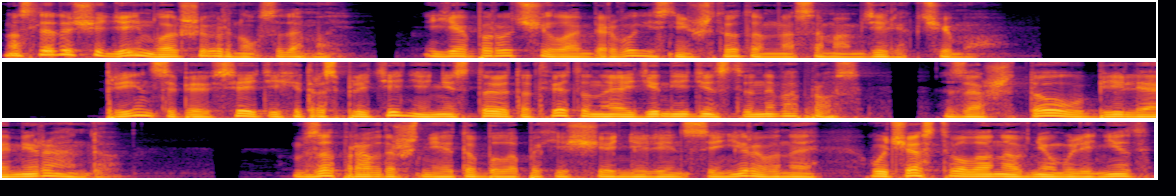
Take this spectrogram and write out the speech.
На следующий день младший вернулся домой. Я поручил Амбер выяснить, что там на самом деле к чему. В принципе, все эти хитросплетения не стоят ответа на один единственный вопрос. За что убили Амиранду? В заправдошнее это было похищение или инсценированное, участвовала она в нем или нет,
